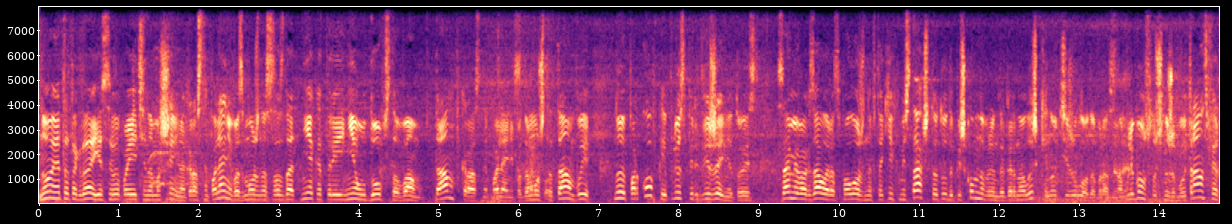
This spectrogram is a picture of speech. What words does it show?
Но это тогда, если вы поедете на машине на Красной Поляне, возможно создать некоторые неудобства вам там, в Красной Поляне, потому что там вы, ну и парковка, и плюс передвижение, то есть сами вокзалы расположены в таких местах, что оттуда пешком, например, до Горнолыжки, ну, тяжело добраться. Да. Там в любом случае нужен будет трансфер.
